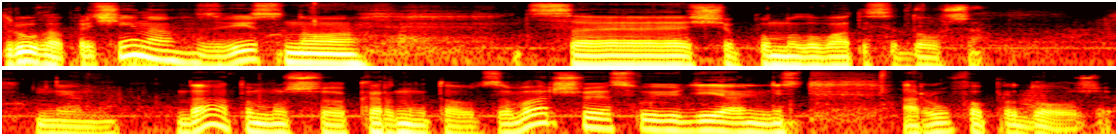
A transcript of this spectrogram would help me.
Друга причина, звісно, це щоб помилуватися довше ними. Да? Тому що карнута от завершує свою діяльність, а руфа продовжує.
